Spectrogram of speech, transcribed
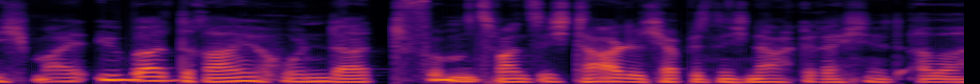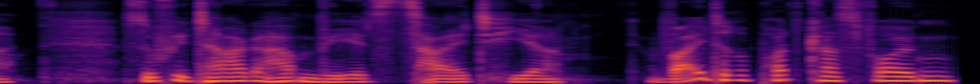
Ich meine, über 325 Tage, ich habe jetzt nicht nachgerechnet, aber so viele Tage haben wir jetzt Zeit, hier weitere Podcast-Folgen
